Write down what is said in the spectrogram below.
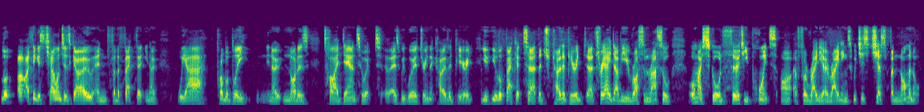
look, I think as challenges go, and for the fact that you know we are probably you know not as tied down to it as we were during the COVID period. You, you look back at uh, the COVID period, uh, 3AW Ross and Russell almost scored 30 points on, uh, for radio ratings, which is just phenomenal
